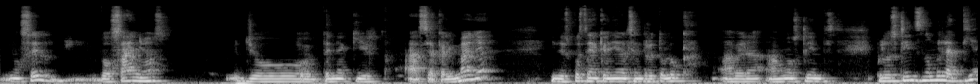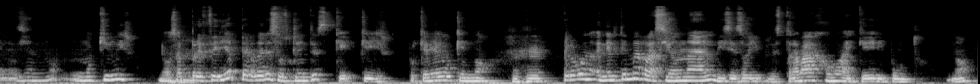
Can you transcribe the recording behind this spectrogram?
no sé, dos años yo tenía que ir hacia Calimaya y después tenía que venir al centro de Toluca a ver a, a unos clientes. Pero los clientes no me la tienen, decían, no, no quiero ir. No, o sea, prefería perder esos clientes que, que ir, porque había algo que no. Pero bueno, en el tema racional dices, oye, pues trabajo, hay que ir y punto, ¿no?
